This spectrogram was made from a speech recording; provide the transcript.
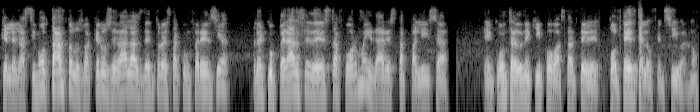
que le lastimó tanto a los vaqueros de Dallas dentro de esta conferencia, recuperarse de esta forma y dar esta paliza en contra de un equipo bastante potente a la ofensiva, ¿no?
